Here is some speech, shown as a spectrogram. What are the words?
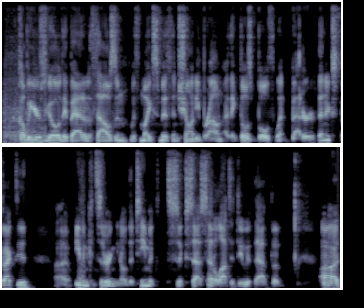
A couple years ago, they batted a thousand with Mike Smith and Chaundee Brown. I think those both went better than expected. Uh, even considering you know the team success had a lot to do with that. But uh,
